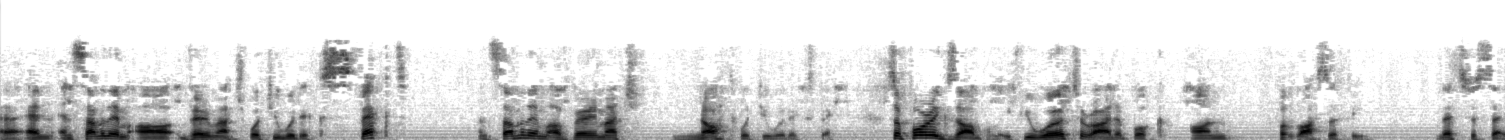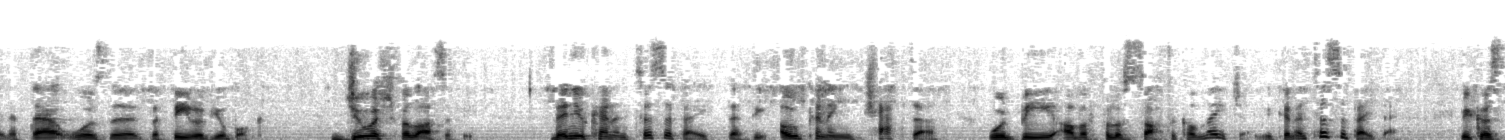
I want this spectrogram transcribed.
Uh, and, and some of them are very much what you would expect, and some of them are very much not what you would expect. So for example, if you were to write a book on philosophy, let's just say that that was the, the theme of your book, Jewish philosophy then you can anticipate that the opening chapter would be of a philosophical nature. You can anticipate that because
